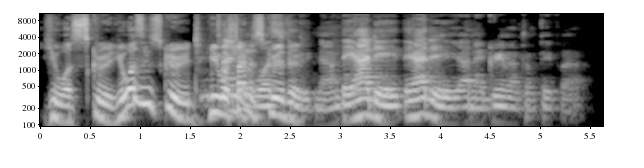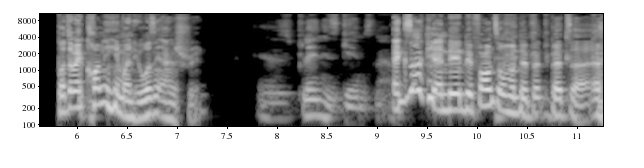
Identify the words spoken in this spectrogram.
he was screwed. He wasn't screwed. He was trying to screw them. Now they had a they had a, an agreement on paper. But they were calling him and he wasn't answering. He's playing his games now. Exactly, and then they found someone better.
